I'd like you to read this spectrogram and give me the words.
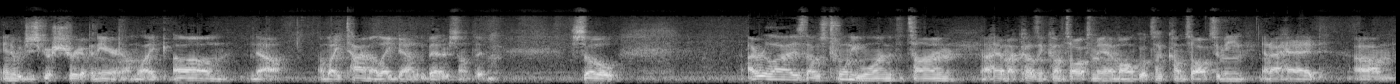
and it would just go straight up in the air. And I'm like, um, no. I'm like, tie my leg down to the bed or something. So I realized I was 21 at the time. I had my cousin come talk to me. I had my uncle come talk to me, and I had um,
